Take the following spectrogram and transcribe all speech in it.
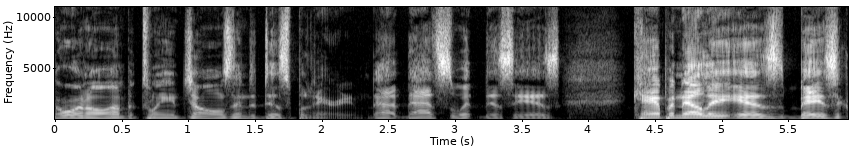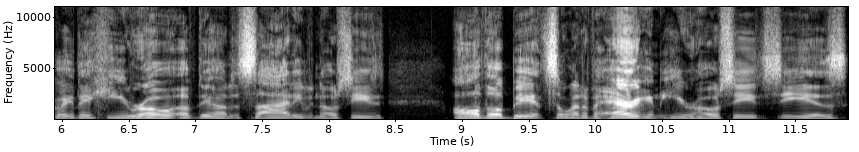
going on between Jones and the disciplinarian. That that's what this is. Campanelli is basically the hero of the other side, even though she's although be it somewhat of an arrogant hero, she she is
